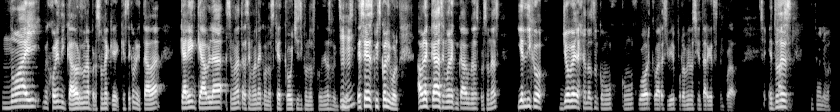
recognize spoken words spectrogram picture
no hay mejor indicador de una persona que, que esté conectada que alguien que habla semana tras semana con los head coaches y con los coordinadores ofensivos. Ujú. Ese es Chris Collinsworth. Habla cada semana con cada una de esas personas y él dijo, yo veo a Jahan Dodson como un, como un jugador que va a recibir por lo menos 100 targets esta temporada. Entonces, lo veo.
